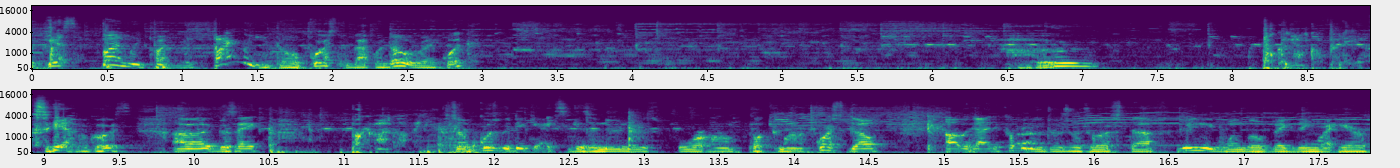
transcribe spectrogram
So yes, finally, finally, finally, though, of course, I'm back Doe really quick. Pokemon Go video. So yeah, of course, I was gonna say Pokemon Go video. So of course we did get, actually get some new news for um, Pokemon. Of course, go. Uh, we got a couple new Johto Tour stuff. Mainly one little big thing right here:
